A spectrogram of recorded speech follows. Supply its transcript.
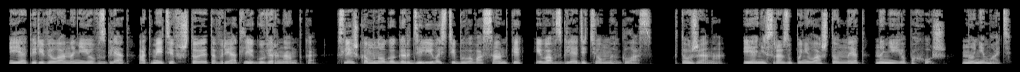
Я перевела на нее взгляд, отметив, что это вряд ли гувернантка. Слишком много горделивости было в осанке и во взгляде темных глаз. Кто же она? Я не сразу поняла, что Нет на нее похож, но не мать.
